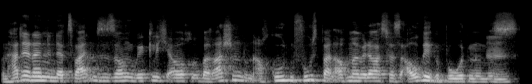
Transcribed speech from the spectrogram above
und hat er dann in der zweiten Saison wirklich auch überraschend und auch guten Fußball auch mal wieder was fürs Auge geboten und mhm. das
